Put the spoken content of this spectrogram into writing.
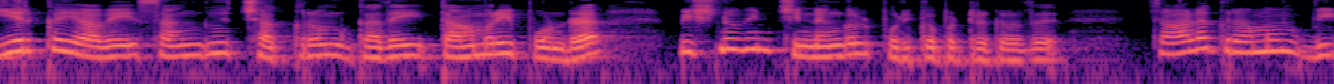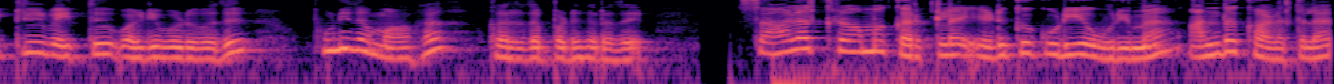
இயற்கையாகவே சங்கு சக்கரம் கதை தாமரை போன்ற விஷ்ணுவின் சின்னங்கள் பொறிக்கப்பட்டிருக்கிறது. சாலக்கிராமம் வீட்டில் வைத்து வழிபடுவது புனிதமாக கருதப்படுகிறது. சாலக்கிராம கற்களை எடுக்கக்கூடிய உரிமை அந்த காலத்தில்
